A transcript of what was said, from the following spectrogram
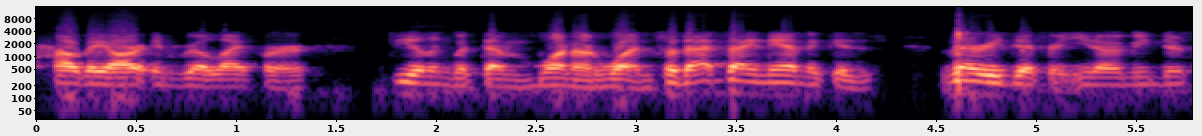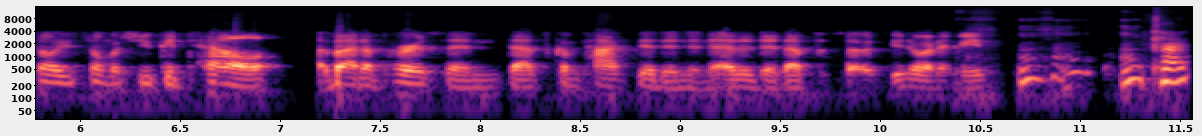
how they are in real life or dealing with them one on one. So that dynamic is very different. You know, what I mean, there's only so much you could tell about a person that's compacted in an edited episode. You know what I mean? hmm Okay,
